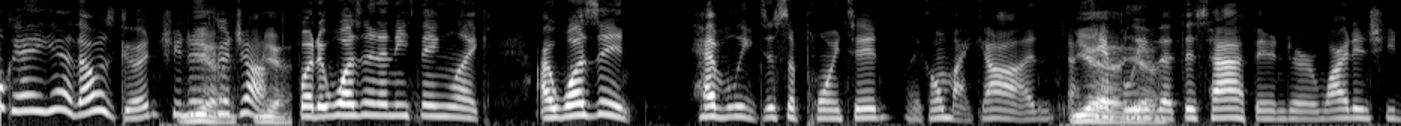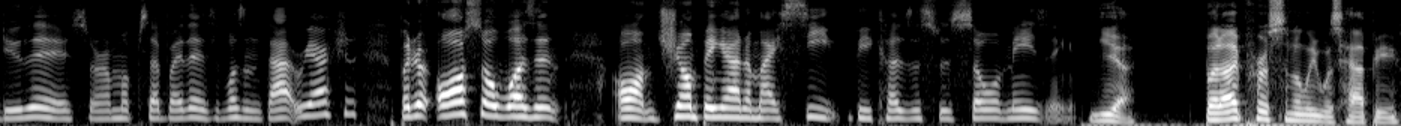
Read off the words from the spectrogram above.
okay, yeah, that was good. She did Yeah, a good job. yeah. But it wasn't anything like I wasn't heavily disappointed. Like, oh my god, I Yeah, can't believe that this happened, or why didn't she do this, or I'm upset by this. It wasn't that reaction. But it also wasn't, oh, I'm jumping out of my seat because this was so amazing. Yeah. But I personally was happy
